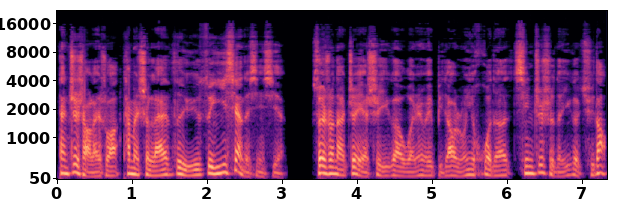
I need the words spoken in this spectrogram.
但至少来说，他们是来自于最一线的信息。所以说呢，这也是一个我认为比较容易获得新知识的一个渠道。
